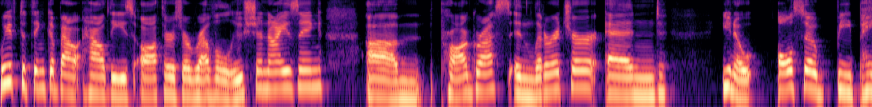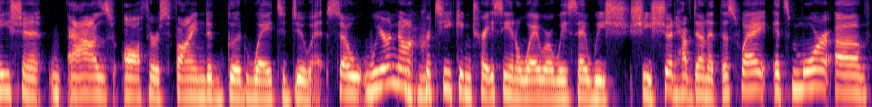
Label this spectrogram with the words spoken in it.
We have to think about how these authors are revolutionizing um, progress in literature and, you know, also be patient as authors find a good way to do it. So we're not mm-hmm. critiquing Tracy in a way where we say we sh- she should have done it this way. It's more of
